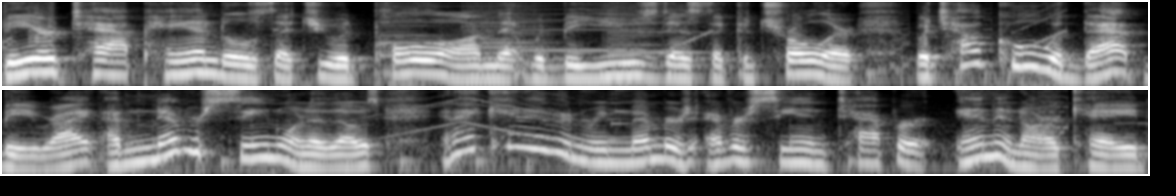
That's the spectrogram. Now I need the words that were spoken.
beer tap handles that you would pull on that would be used as the controller, which how cool would that be, right? I've never seen one of those, and I can't even remember ever seeing Tapper in an arcade.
